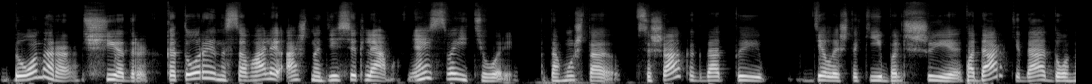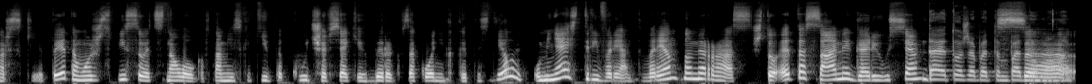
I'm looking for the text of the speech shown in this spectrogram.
донора щедрых, которые насовали аж на 10 лямов? У меня есть свои теории. Потому что в США, когда ты делаешь такие большие подарки, да, донорские, ты это можешь списывать с налогов. Там есть какие-то куча всяких дырок в законе, как это сделать. У меня есть три варианта. Вариант номер раз, что это сами Горюся. Да, я тоже об этом с подумала.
